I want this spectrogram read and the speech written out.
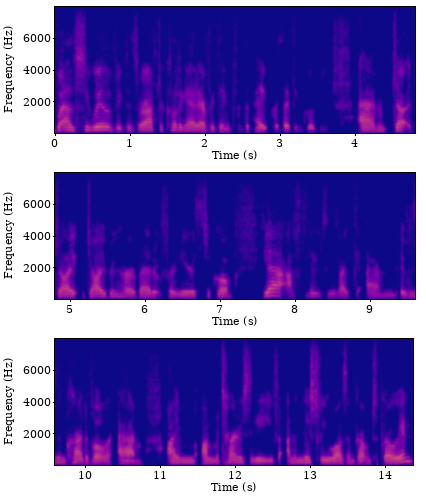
Well, she will because we're after cutting out everything from the papers. I think we'll be um, ji- ji- jibing her about it for years to come. Yeah, absolutely. Like, um, it was incredible. Um, I'm on maternity leave and initially wasn't going to go in.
